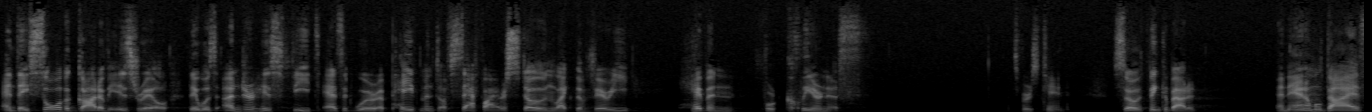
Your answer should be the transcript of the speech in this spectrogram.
And they saw the God of Israel. There was under his feet, as it were, a pavement of sapphire stone, like the very heaven for clearness. That's verse 10. So think about it. An animal dies,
